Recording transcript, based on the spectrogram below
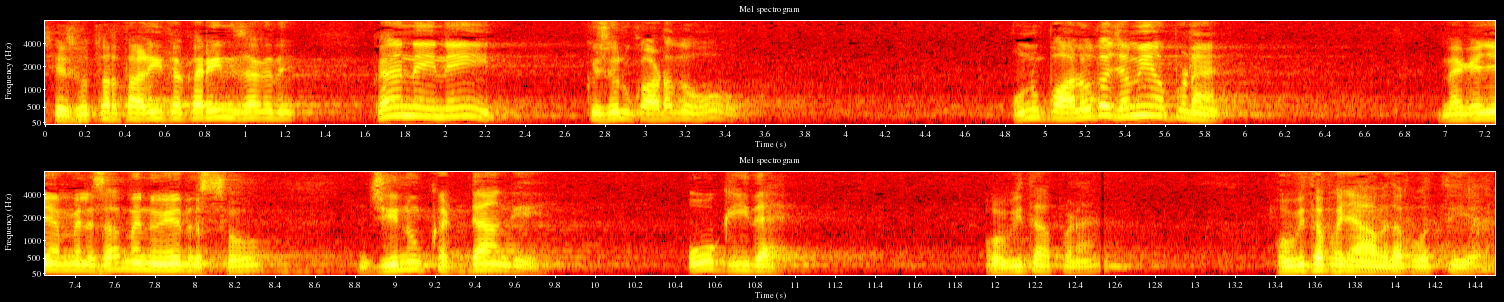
643 ਤਾਂ ਕਰ ਹੀ ਨਹੀਂ ਸਕਦੇ। ਕਹਿੰਦਾ ਨਹੀਂ ਨਹੀਂ ਕਿਸੇ ਨੂੰ ਕੱਢ ਦਿਓ ਉਹਨੂੰ ਪਾ ਲਓ ਤਾਂ ਜਮੀ ਆਪਣਾ ਮੈਂ ਕਿਹਾ ਜੀ ਐਮਐਲਏ ਸਾਹਿਬ ਮੈਨੂੰ ਇਹ ਦੱਸੋ ਜਿਹਨੂੰ ਕੱਢਾਂਗੇ ਉਹ ਕਿਹਦਾ ਉਹ ਵੀ ਤਾਂ ਆਪਣਾ ਉਹ ਵੀ ਤਾਂ ਪੰਜਾਬ ਦਾ ਪੋਤੀ ਹੈ।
